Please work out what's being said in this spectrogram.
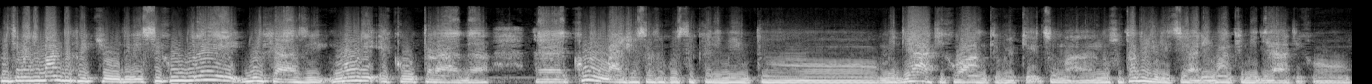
Ultima domanda per chiudere, secondo lei due casi, Mori e Contrada, eh, come mai c'è stato questo accadimento mediatico anche, perché insomma non soltanto giudiziario ma anche mediatico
